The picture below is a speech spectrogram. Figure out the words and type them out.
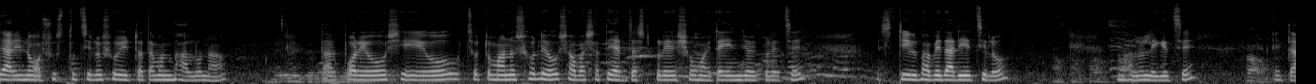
জানি না, অসুস্থ ছিল, শরীরটা তেমন ভালো না। তারপরেও সেও ছোট মানুষ হলেও সবার সাথে অ্যাডজাস্ট করে সময়টা এনজয় করেছে। স্টিলভাবে দাঁড়িয়েছিল। ভালো লেগেছে। এটা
